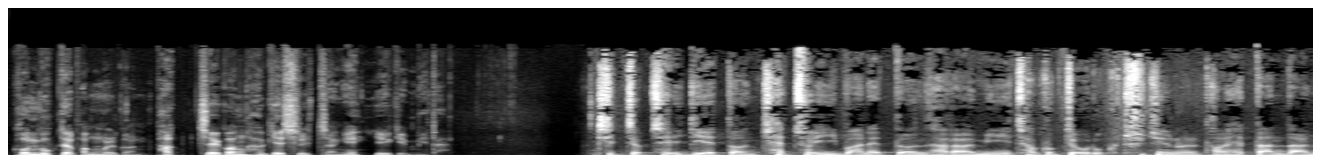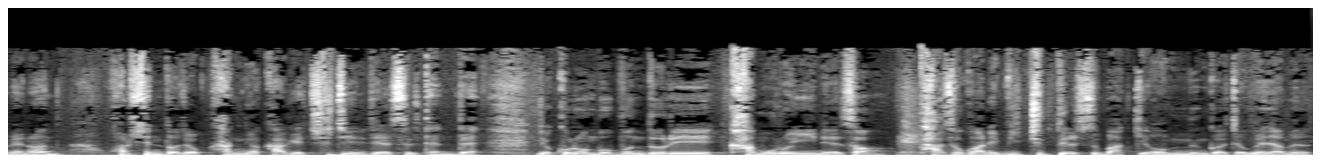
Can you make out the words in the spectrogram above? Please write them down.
건국대 박물관 박재광 학예실장의 얘기입니다. 직접 제기했던 최초 입안했던 사람이 적극적으로 그 추진을 더 했단다면은 훨씬 더 강력하게 추진이 됐을 텐데 이제 그런 부분들이 감으로 인해서 다소간에 위축될 수밖에 없는 거죠. 왜냐하면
